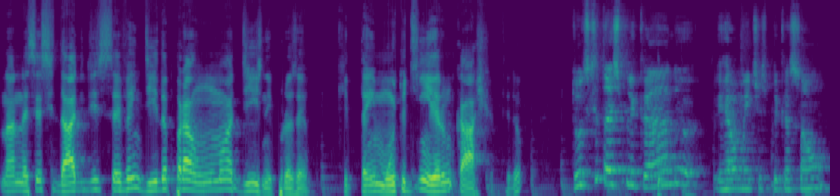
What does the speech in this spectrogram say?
na necessidade de ser vendida para uma Disney, por exemplo, que tem muito dinheiro em caixa, entendeu? Tudo que você está explicando, realmente a explicação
